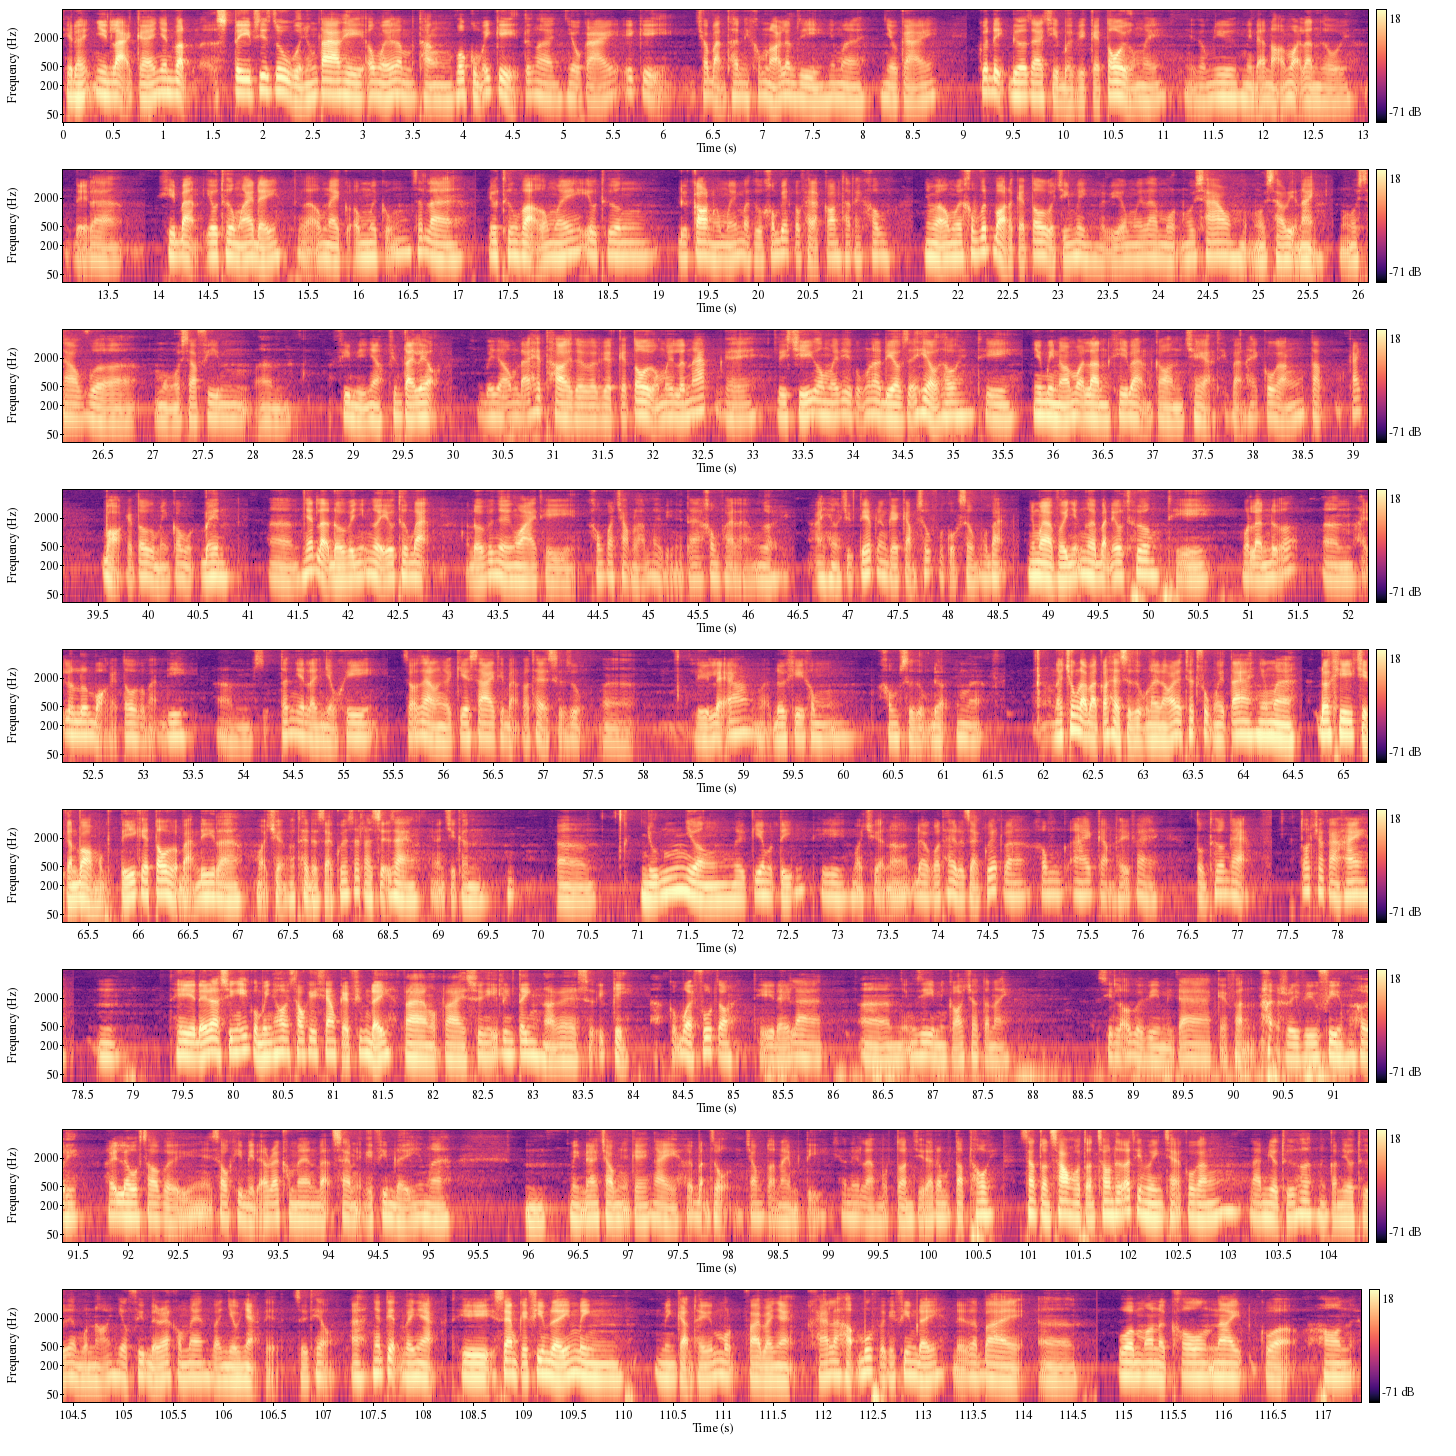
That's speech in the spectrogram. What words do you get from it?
Thì đấy nhìn lại cái nhân vật Steve Zissou của chúng ta thì ông ấy là một thằng vô cùng ích kỷ tức là nhiều cái ích kỷ cho bản thân thì không nói làm gì nhưng mà nhiều cái quyết định đưa ra chỉ bởi vì cái tôi của ông ấy. Thì giống như mình đã nói mọi lần rồi đấy là khi bạn yêu thương một ai đấy tức là ông này ông ấy cũng rất là yêu thương vợ ông ấy yêu thương đứa con của ông ấy mặc dù không biết có phải là con thật hay không. Nhưng mà ông ấy không vứt bỏ được cái tôi của chính mình bởi vì ông ấy là một ngôi sao một ngôi sao điện ảnh một ngôi sao vừa một ngôi sao phim um, phim gì nhỉ? Phim tài liệu. Bây giờ ông đã hết thời rồi về việc cái tôi của ông ấy lấn át cái lý trí của ông ấy thì cũng là điều dễ hiểu thôi. Thì như mình nói mọi lần khi bạn còn trẻ thì bạn hãy cố gắng tập bỏ cái tôi của mình qua một bên. À, nhất là đối với những người yêu thương bạn. Đối với người ngoài thì không quan trọng lắm bởi vì người ta không phải là người ảnh hưởng trực tiếp đến cái cảm xúc và cuộc sống của bạn. Nhưng mà với những người bạn yêu thương thì một lần nữa um, hãy luôn luôn bỏ cái tôi của bạn đi. Um, tất nhiên là nhiều khi rõ ràng là người kia sai thì bạn có thể sử dụng uh, lý lẽ mà đôi khi không không sử dụng được. Nhưng mà nói chung là bạn có thể sử dụng lời nói để thuyết phục người ta nhưng mà đôi khi chỉ cần bỏ một tí cái tôi của bạn đi là mọi chuyện có thể được giải quyết rất là dễ dàng. Bạn chỉ cần uh, nhún nhường người kia một tí thì mọi chuyện nó đều có thể được giải quyết và không ai cảm thấy phải tổn thương cả. Tốt cho cả hai. Ừ. thì đấy là suy nghĩ của mình thôi sau khi xem cái phim đấy và một vài suy nghĩ linh tinh nói về sự ích kỷ. Cũng 10 phút rồi thì đấy là uh, những gì mình có cho tuần này. Xin lỗi bởi vì mình ra cái phần review phim hơi hơi lâu so với sau khi mình đã recommend bạn xem những cái phim đấy nhưng mà um, mình đang trong những cái ngày hơi bận rộn trong tuần này một tí cho nên là một tuần chỉ ra được một tập thôi. Sang tuần sau hoặc tuần sau nữa thì mình sẽ cố gắng làm nhiều thứ hơn mình còn nhiều thứ để muốn nói nhiều phim để recommend và nhiều nhạc để giới thiệu. À nhân tiện về nhạc thì xem cái phim đấy mình mình cảm thấy một vài bài nhạc khá là hợp bút với cái phim đấy. Đấy là bài ờ, uh, Warm on a Cold Night của Horn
